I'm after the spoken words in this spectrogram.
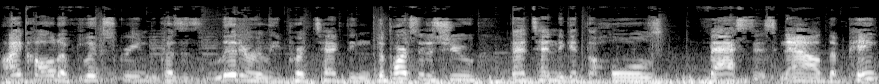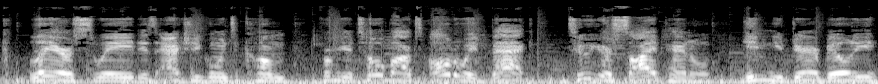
I call it a flick screen because it's literally protecting the parts of the shoe that tend to get the holes fastest. Now, the pink layer suede is actually going to come from your toe box all the way back to your side panel, giving you durability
